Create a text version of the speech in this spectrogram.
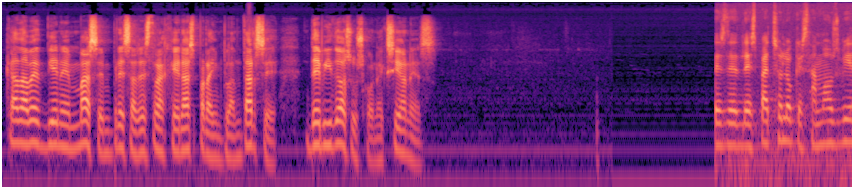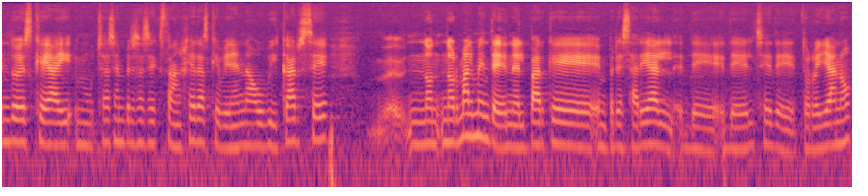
cada vez vienen más empresas extranjeras para implantarse, debido a sus conexiones. Desde el despacho lo que estamos viendo es que hay muchas empresas extranjeras que vienen a ubicarse eh, normalmente en el parque empresarial de, Elche, de Torrellano,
